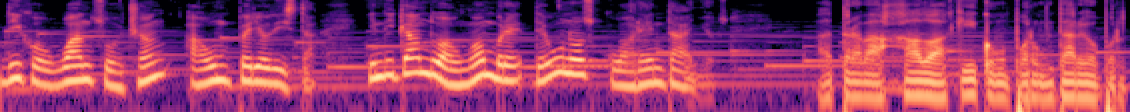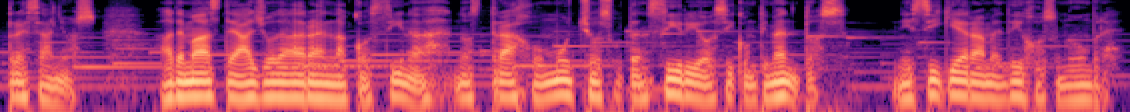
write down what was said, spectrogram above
dijo Wang Suocheng a un periodista, indicando a un hombre de unos 40 años. Ha trabajado aquí como voluntario por tres años. Además de ayudar en la cocina, nos trajo muchos utensilios y condimentos. Ni siquiera me dijo su nombre.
